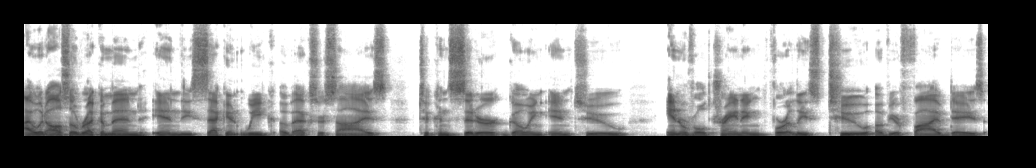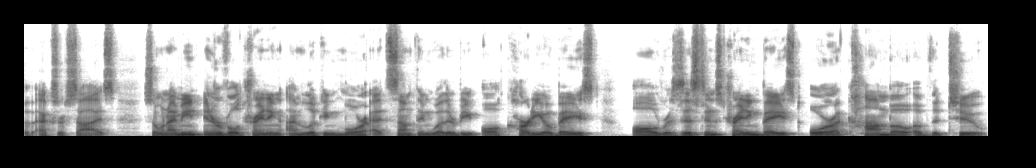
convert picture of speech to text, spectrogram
I would also recommend in the second week of exercise to consider going into interval training for at least two of your five days of exercise. So, when I mean interval training, I'm looking more at something whether it be all cardio based, all resistance training based, or a combo of the two.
